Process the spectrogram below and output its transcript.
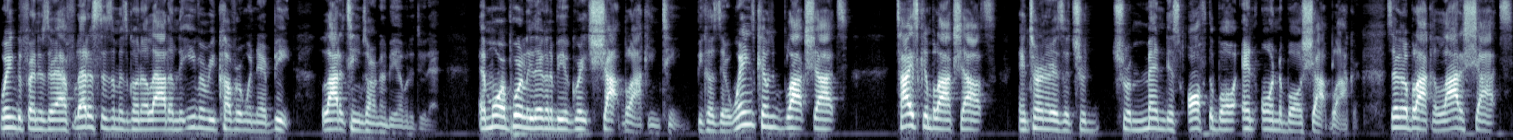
wing defenders. Their athleticism is going to allow them to even recover when they're beat. A lot of teams aren't going to be able to do that. And more importantly, they're going to be a great shot blocking team because their wings can block shots, Theis can block shots, and Turner is a tr- tremendous off the ball and on the ball shot blocker. So they're going to block a lot of shots.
